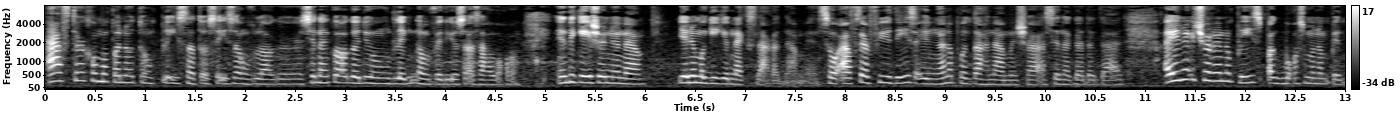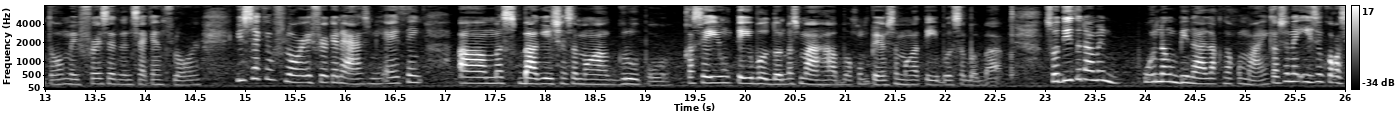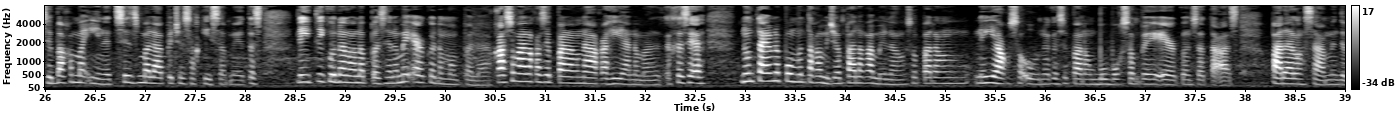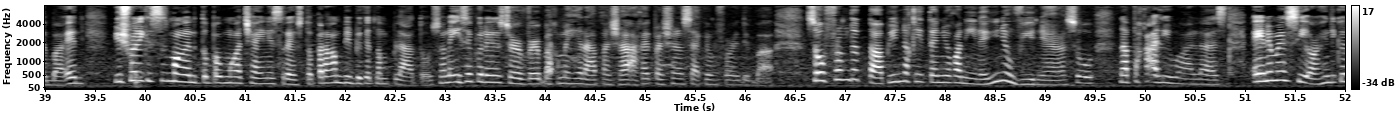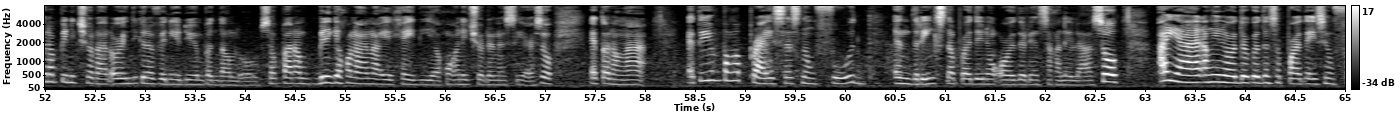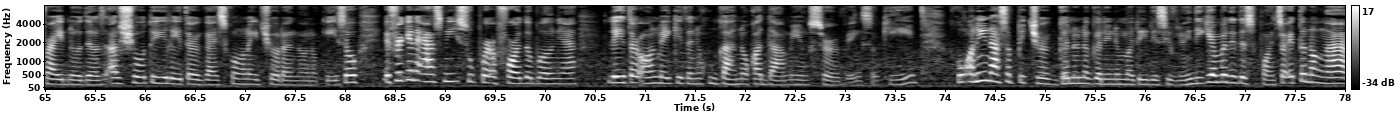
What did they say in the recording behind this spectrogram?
after ko mapanood tong place na to sa isang vlogger, sinend ko agad yung link ng video sa asawa ko. Indication yun na yan yung magiging next lakad namin. So, after a few days, ayun nga, napuntahan namin siya as in agad-agad. Ayun yung itsura ng place, pagbukas mo ng pinto, may first and then second floor. Yung second floor, if you're gonna ask me, I think um, mas bagay siya sa mga grupo. Kasi yung table doon, mas mahaba compare sa mga table sa baba. So, dito namin unang binalak na kumain. Kasi naisip ko kasi baka mainit since malapit siya sa Kisame. Tapos, lately ko na lang napansin na may aircon naman pala. Kaso nga na kasi parang nakakahiya naman. Kasi uh, nung time na pumunta kami dyan, parang kami lang. So, parang nahiya ako sa una kasi parang bubuksan pa yung aircon sa taas para lang sa amin, 'di ba? And usually kasi sa mga nito pag mga Chinese resto, parang ang bibigat ng plato. So naisip ko rin yung server, baka mahirapan siya, akit pa siya ng second floor, 'di ba? So from the top, yung nakita niyo kanina, yun yung view niya. So napakaaliwalas. Ayun naman yung CR, hindi ko na pinicturean or hindi ko na video yung bandang loob. So parang binigyan ko lang ng idea kung ano yung ng CR. So eto na nga. Ito yung mga prices ng food and drinks na pwede nyo orderin sa kanila. So, ayan, ang in-order ko dun sa part na is yung fried noodles. I'll show to you later, guys, kung ano itsura nun, okay? So, if you're gonna ask me, super affordable niya. Later on, may kita nyo kung gaano kadami yung servings, okay? Kung ano yung nasa picture, ganun na ganun yung madi-receive nyo. Hindi kayo madi-disappoint. So, ito na nga.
